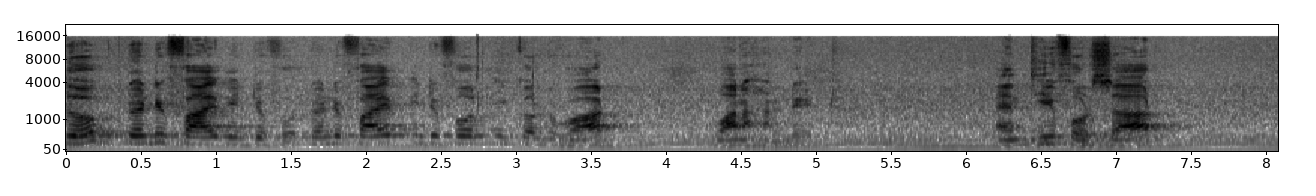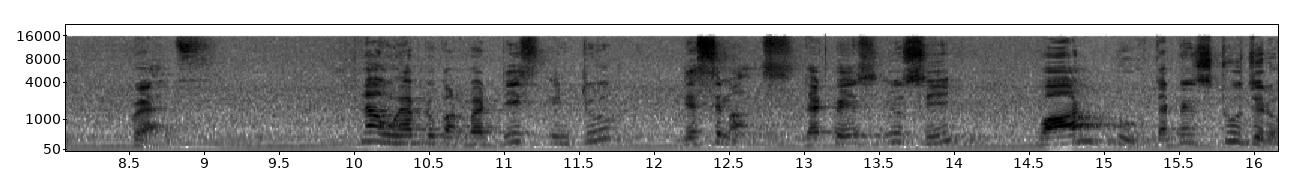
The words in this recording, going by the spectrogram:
Look, 25 into 4. 25 into 4 equal to what? 100. And 3 fours are 12. Now, we have to convert this into decimals. That means you see 1, 2, that means 2, 0.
